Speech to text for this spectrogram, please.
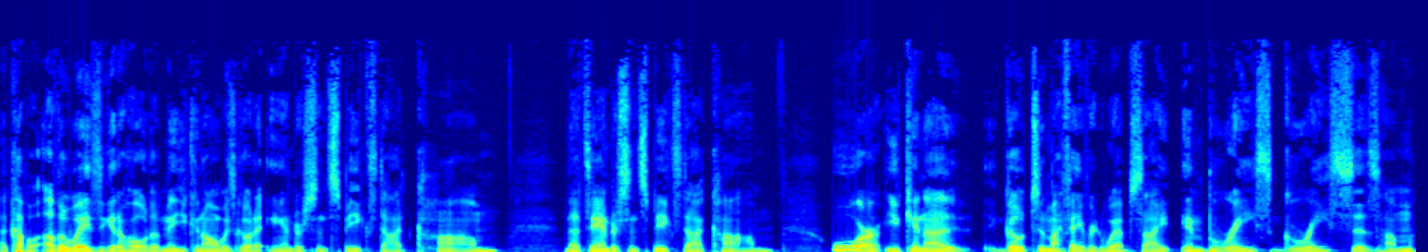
A couple other ways to get a hold of me. You can always go to andersonspeaks.com. That's andersonspeaks.com. Or you can uh, go to my favorite website, embracegracism.com.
